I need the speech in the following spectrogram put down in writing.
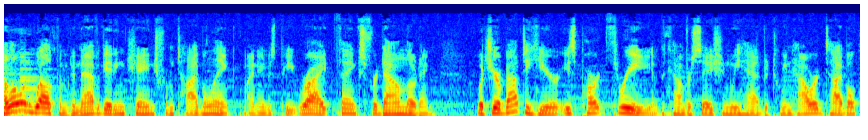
Hello and welcome to Navigating Change from Teibel Inc. My name is Pete Wright. Thanks for downloading. What you're about to hear is part three of the conversation we had between Howard Teibel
